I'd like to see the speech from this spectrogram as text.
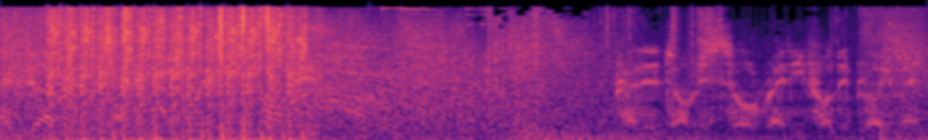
Heads up. Enemy UAV spotted. Predator missile ready for deployment.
